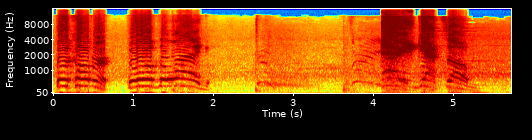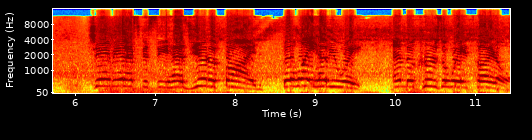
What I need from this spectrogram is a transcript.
The cover! The hook, the leg! And he gets him! Jamie Eskasey has unified the light heavyweight and the cruiserweight title.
